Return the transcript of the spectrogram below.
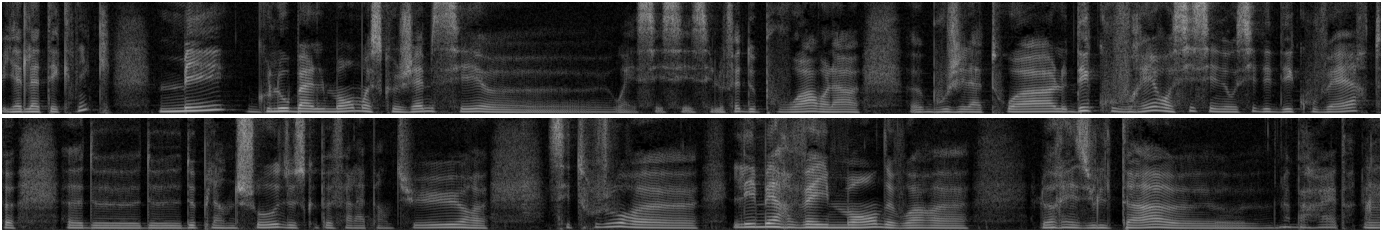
il y a de la technique. Mais globalement, moi, ce que j'aime, c'est euh, ouais, c'est le fait de pouvoir voilà, euh, bouger la toile, découvrir aussi. C'est aussi des découvertes de, de, plein de choses, de ce que peut faire la peinture. C'est toujours l'émerveillement de voir le résultat euh, apparaître. Mm.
